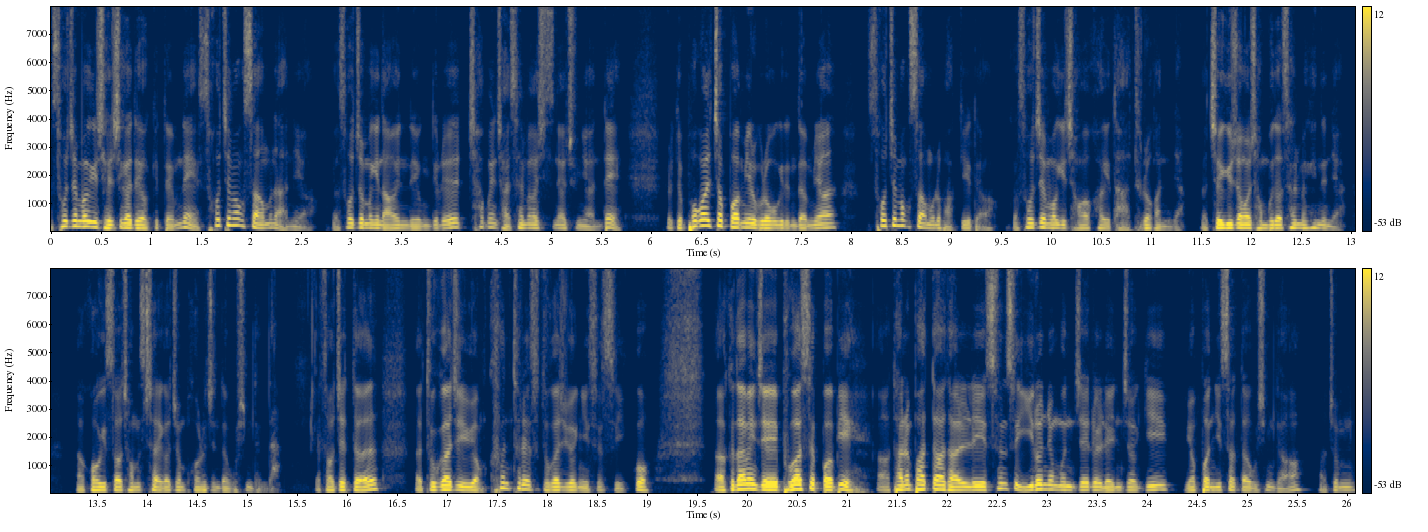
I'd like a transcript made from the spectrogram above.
소제목이 제시가 되었기 때문에 소제목 싸움은 아니에요. 그러니까 소제목에 나와 있는 내용들을 차분히 잘 설명할 수 있느냐 중요한데 이렇게 포괄적 범위를 물어보게 된다면 소제목 싸움으로 바뀌게 돼요. 그러니까 소제목이 정확하게 다 들어갔느냐, 제 규정을 전부 다 설명했느냐, 어, 거기서 점수 차이가 좀 벌어진다고 보시면 된다. 그래서 어쨌든 두 가지 유형, 큰 틀에서 두 가지 유형이 있을 수 있고, 어, 그 다음에 이제 부가세법이 어, 다른 파트와 달리 순수 이론형 문제를 낸 적이 몇 번 있었다고 보시면 돼요. 어, 좀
